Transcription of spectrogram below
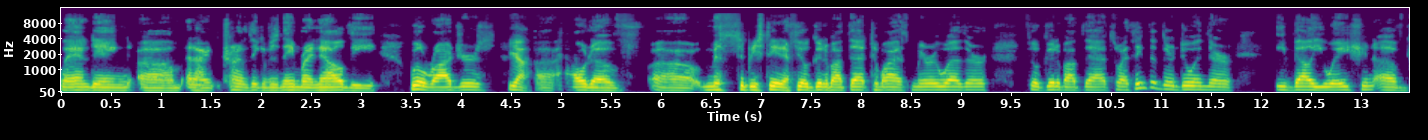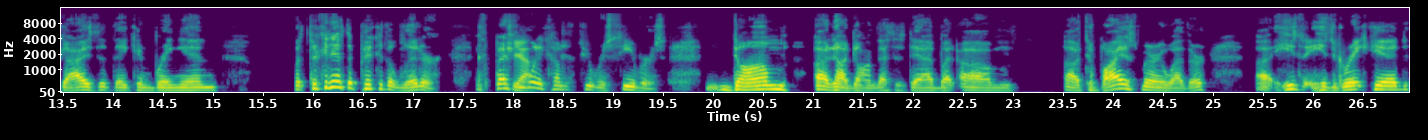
landing, um, and I'm trying to think of his name right now. The Will Rogers, yeah, uh, out of uh, Mississippi State. I feel good about that. Tobias Merriweather, feel good about that. So I think that they're doing their evaluation of guys that they can bring in, but they're going to have to pick of the litter. Especially yeah. when it comes to receivers, Dom, uh, not Dom, that's his dad, but um, uh, Tobias Merriweather. Uh, he's he's a great kid,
